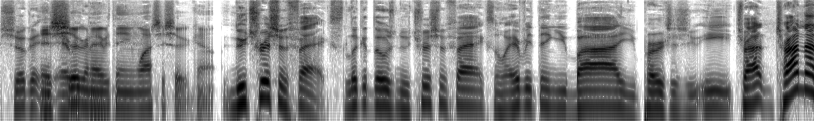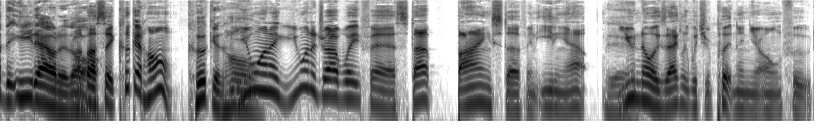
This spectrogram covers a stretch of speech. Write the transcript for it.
Sugar it's and sugar and everything. Watch the sugar count. Nutrition facts. Look at those nutrition facts on everything you buy, you purchase, you eat. Try try not to eat out at all. about to say, cook at home. Cook at home. You want to you want to drop weight fast. Stop buying stuff and eating out. Yeah. You know exactly what you're putting in your own food.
